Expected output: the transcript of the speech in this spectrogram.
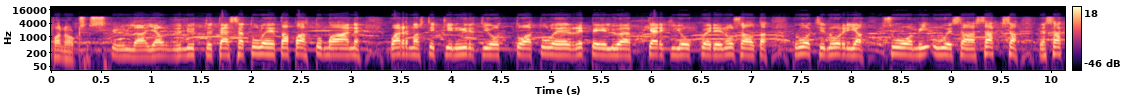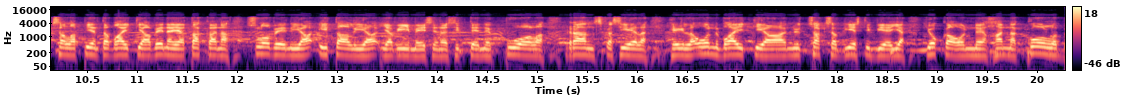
panoksessa. Kyllä, ja nyt tässä tulee tapahtumaan varmastikin irtiottoa, tulee repeilyä kärkijoukkueiden osalta. Ruotsi, Norja, Suomi, USA, Saksa ja Saksalla pientä vaikeaa Venäjä takana, Slovenia, Italia ja viimeisenä sitten Puola, Ranska siellä. Heillä on vaikeaa. Nyt Saksan viestinviejä, joka on Hanna Kolb,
